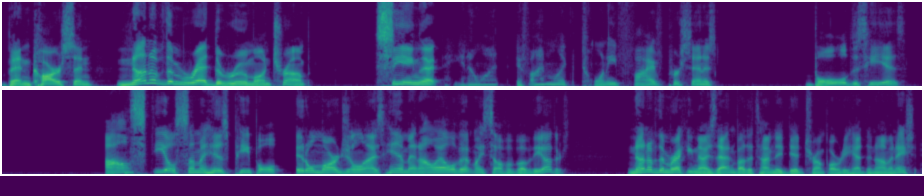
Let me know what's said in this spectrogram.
Ben Carson. None of them read the room on Trump, seeing that, you know what, if I'm like 25% as bold as he is, I'll steal some of his people, it'll marginalize him, and I'll elevate myself above the others. None of them recognized that, and by the time they did, Trump already had the nomination.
